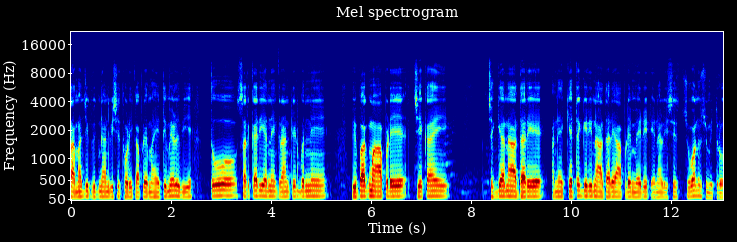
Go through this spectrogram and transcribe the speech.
સામાજિક વિજ્ઞાન વિશે થોડીક આપણે માહિતી મેળવીએ. તો સરકારી અને ગ્રાન્ટેડ બંને વિભાગમાં આપણે જે કાંઈ જગ્યાના આધારે અને કેટેગરીના આધારે આપણે મેરિટ એનાલિસિસ જોવાનું છે મિત્રો,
